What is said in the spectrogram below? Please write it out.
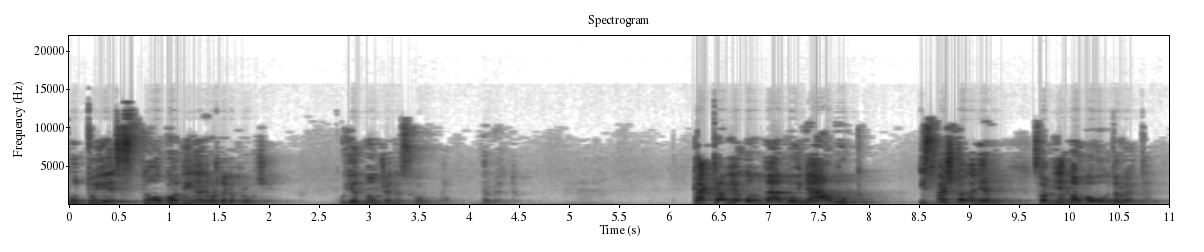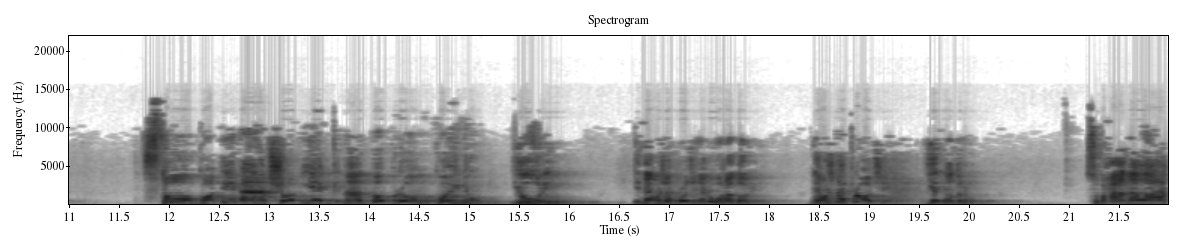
putuje sto godina, ne može da ga prođe u jednom dženeckom drvetu. Kakav je onda dojnjaluk i sve što je na njemu? Svam jednog ovog drveta. Sto godina čovjek na dobrom konju juri i ne može da prođe njegovu hladovinu. Ne može da prođe jedno drvo. Subhanallah,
